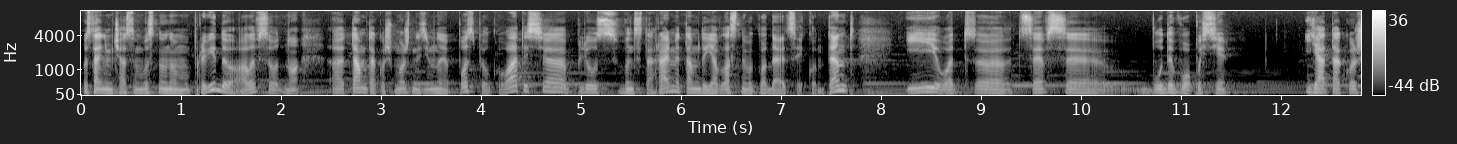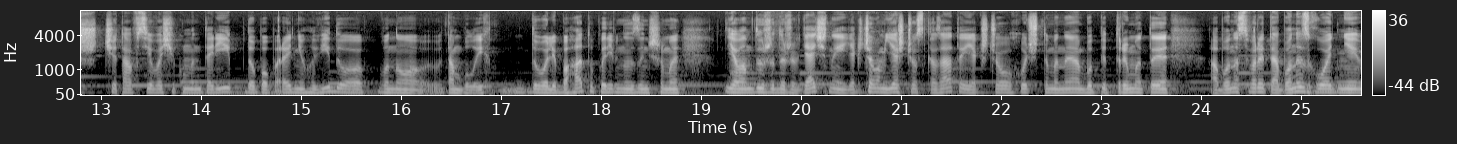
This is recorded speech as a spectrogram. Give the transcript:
Останнім часом в основному про відео, але все одно. Е, Там також можна зі мною поспілкуватися, плюс в інстаграмі, там де я власне викладаю цей контент. І от це все буде в описі. Я також читав всі ваші коментарі до попереднього відео. Воно там було їх доволі багато порівняно з іншими. Я вам дуже дуже вдячний. Якщо вам є що сказати, якщо хочете мене або підтримати, або не сварити, або не згодні,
